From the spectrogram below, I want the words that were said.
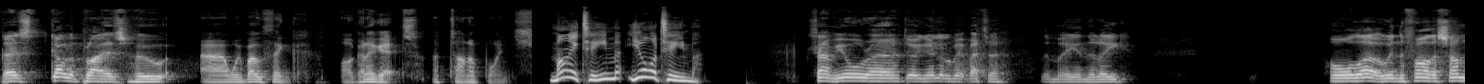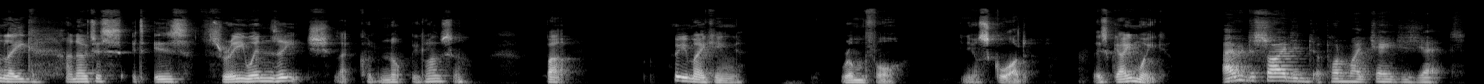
there's a couple of players who uh, we both think are going to get a ton of points. My team, your team. Sam, you're uh, doing a little bit better than me in the league. Although in the Father Son League, I notice it is three wins each. That could not be closer. But who are you making room for in your squad this game week? I haven't decided upon my changes yet.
